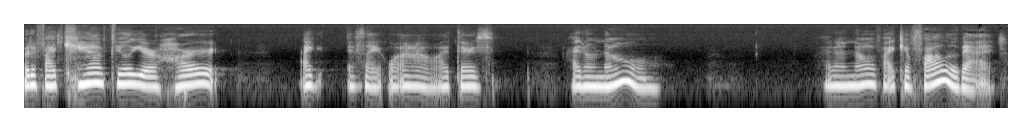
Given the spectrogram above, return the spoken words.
But if I can't feel your heart, I it's like wow, I, there's I don't know. I don't know if I can follow that.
